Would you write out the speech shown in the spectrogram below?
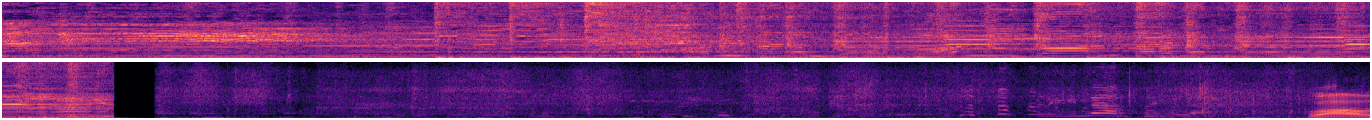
ವಾವ್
